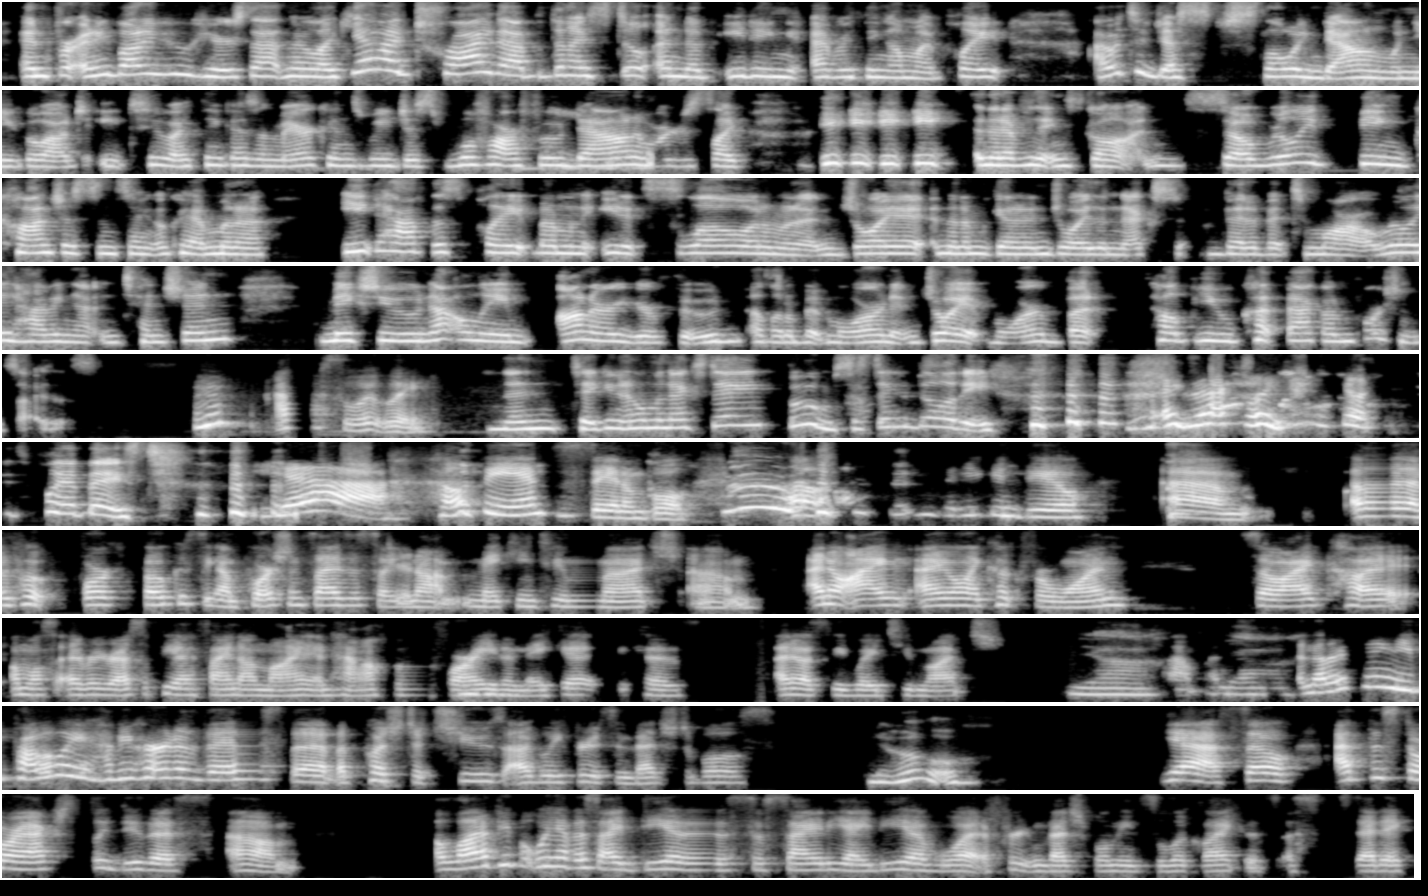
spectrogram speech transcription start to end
And for anybody who hears that and they're like, yeah, I'd try that, but then I still end up eating everything on my plate. I would suggest slowing down when you go out to eat too. I think as Americans, we just wolf our food down and we're just like, eat, eat, eat, eat, and then everything's gone. So really being conscious and saying, okay, I'm going to eat half this plate, but I'm going to eat it slow and I'm going to enjoy it. And then I'm going to enjoy the next bit of it tomorrow. Really having that intention makes you not only honor your food a little bit more and enjoy it more, but help you cut back on portion sizes. Mhm, Absolutely. And then taking it home the next day, boom, sustainability. Exactly. It's plant based. yeah, healthy and sustainable. Well, that you can do um, other than put, for focusing on portion sizes so you're not making too much. Um, I know I, I only cook for one, so I cut almost every recipe I find online in half before I Mhm. even make it because I know it's gonna be way too much. yeah. Um, Yeah. another thing you probably have you heard of this the the push to choose ugly fruits and vegetables? No. Yeah, so at the store, I actually do this. Um, a lot of people, we have this idea, this society idea of what a fruit and vegetable needs to look like, this aesthetic,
